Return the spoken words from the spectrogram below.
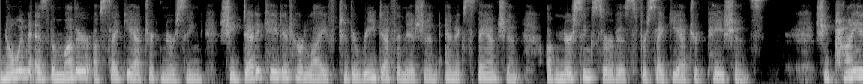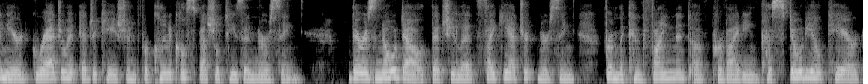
Known as the mother of psychiatric nursing, she dedicated her life to the redefinition and expansion of nursing service for psychiatric patients. She pioneered graduate education for clinical specialties in nursing. There is no doubt that she led psychiatric nursing from the confinement of providing custodial care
